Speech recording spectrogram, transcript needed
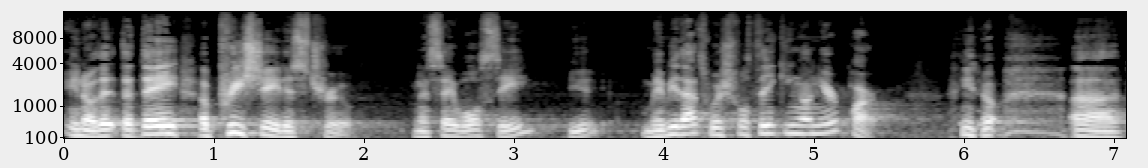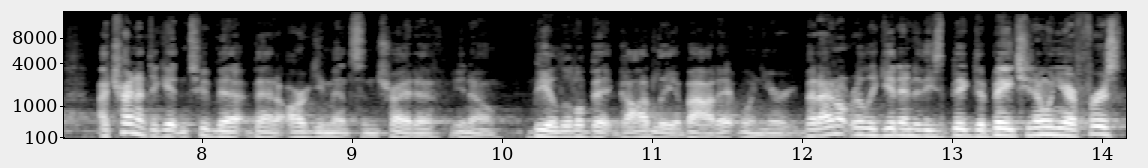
you know, that, that they appreciate is true. And I say, well, see, you, maybe that's wishful thinking on your part. You know, uh, I try not to get into bad, bad, arguments and try to, you know, be a little bit godly about it when you're, but I don't really get into these big debates. You know, when you're first,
